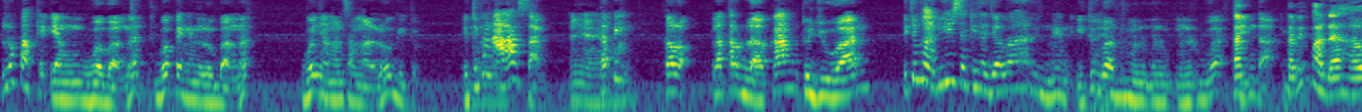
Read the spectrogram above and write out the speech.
lo pakai yang gua banget gua pengen lo banget gua nyaman sama lo gitu itu kan alasan Iya. tapi emang. kalau latar belakang tujuan itu nggak bisa kita jabarin men itu baru menurut, menurut, menurut gua Ta- cinta Tapi padahal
